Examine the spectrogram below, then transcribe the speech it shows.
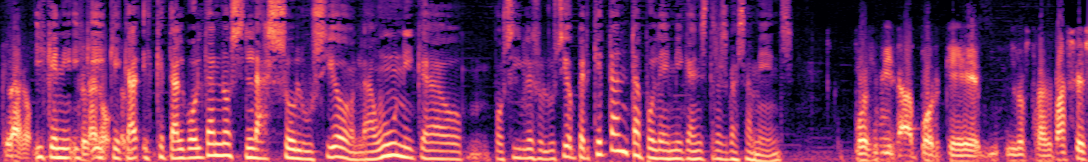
Claro, I que, i, claro. i que, que tal volta no és la solució, la única o possible solució. Per què tanta polèmica en els trasbassaments? Pues mira, porque los trasvases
